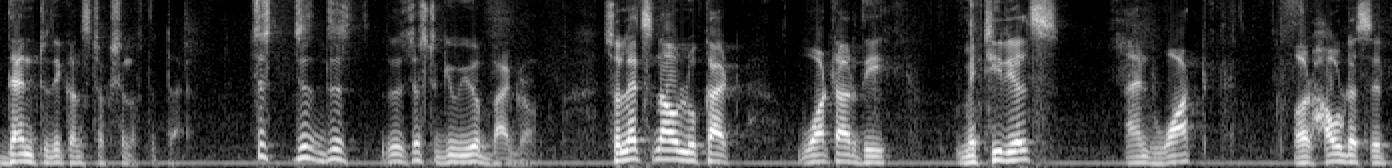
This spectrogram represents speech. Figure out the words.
than to the construction of the tire. Just, just, just, just to give you a background. So, let us now look at what are the materials and what or how does it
